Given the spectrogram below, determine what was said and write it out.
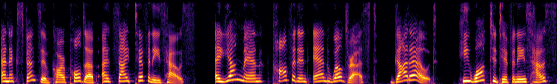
an expensive car pulled up outside Tiffany's house. A young man, confident and well dressed, got out. He walked to Tiffany's house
